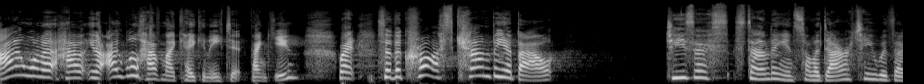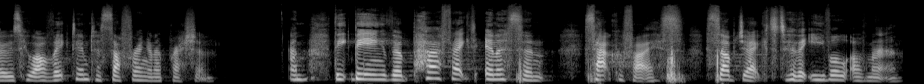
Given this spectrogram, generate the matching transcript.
I don't want to have, you know, I will have my cake and eat it, thank you. Right? So the cross can be about Jesus standing in solidarity with those who are victim to suffering and oppression, and the, being the perfect, innocent sacrifice subject to the evil of man.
